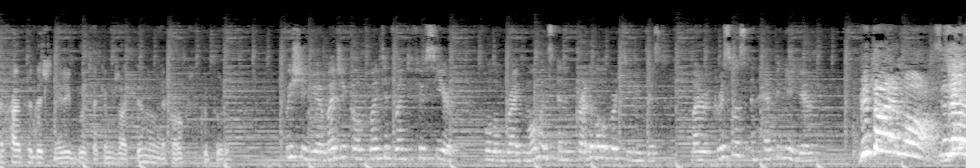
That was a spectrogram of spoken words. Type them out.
Нехай прийдешній рік буде таким же активним, як урок фізкультури. Wishing you a magical 2025th year, full of bright moments and incredible opportunities. Merry Christmas and Happy New Year! Вітаємо! З Днем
